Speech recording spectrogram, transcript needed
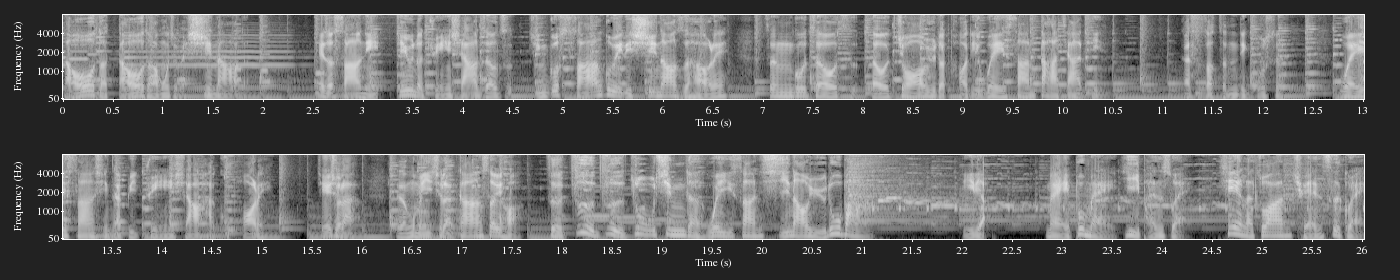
读着读着，我就被洗脑了。那个少年进入了传销组织，经过三个月的洗脑之后呢，整个组织都加入了他的微商大家庭。这是个真的故事，微商现在比传销还可怕嘞。接下来，就让我们一起来感受一下。这字字诛心的微商洗脑语录吧。低调，美不美一盆水，卸了妆全是鬼。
